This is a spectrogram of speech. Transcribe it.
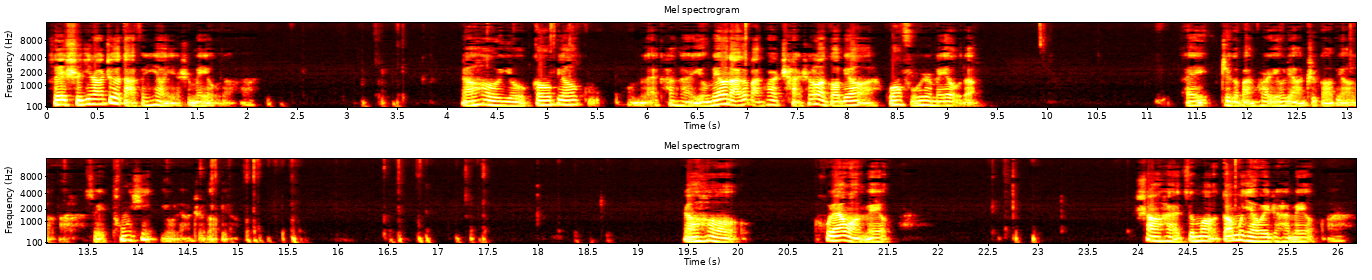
所以实际上这个大分项也是没有的啊。然后有高标股，我们来看看有没有哪个板块产生了高标啊？光伏是没有的。哎，这个板块有两只高标了啊，所以通信有两只高标。然后，互联网没有，上海自贸到目前为止还没有啊，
